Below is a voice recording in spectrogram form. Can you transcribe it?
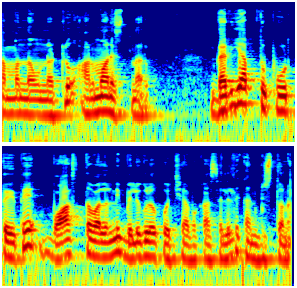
సంబంధం ఉన్నట్లు అనుమానిస్తున్నారు. దర్యాప్తు పూర్తయితే వాస్తవాలన్నీ వెలుగులోకి వచ్చే అవకాశాలు అయితే కనిపిస్తున్నాయి.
